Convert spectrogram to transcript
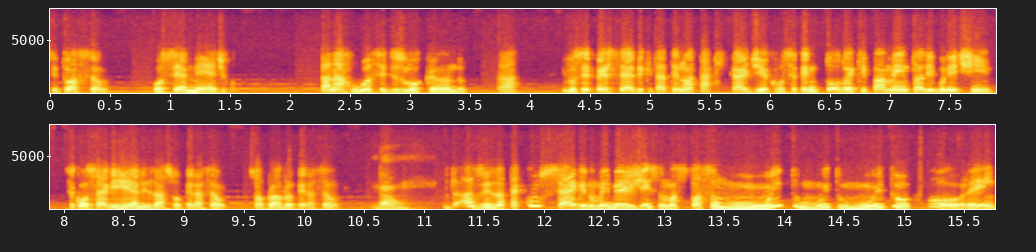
situação: você é médico, tá na rua se deslocando, tá? E você percebe que tá tendo um ataque cardíaco. Você tem todo o equipamento ali bonitinho. Você consegue realizar sua operação? Sua própria operação? Não. às vezes até consegue numa emergência, numa situação muito, muito, muito. Porém,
